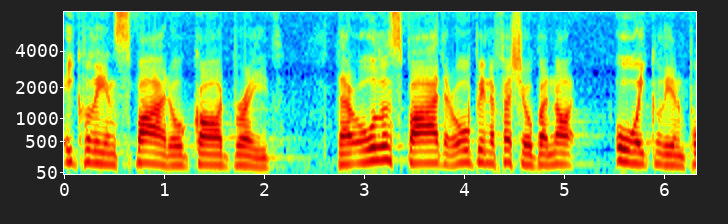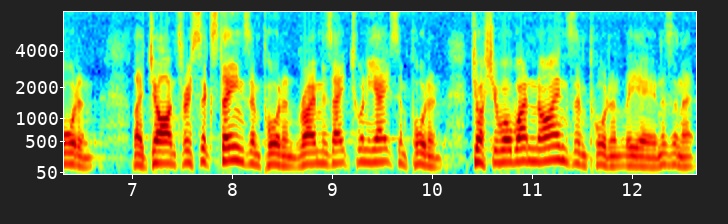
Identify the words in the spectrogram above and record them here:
equally inspired or God breathed. They're all inspired, they're all beneficial, but not all equally important. Like John 3.16 is important, Romans 8.28 is important, Joshua 1.9 is important, Leanne, isn't it?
